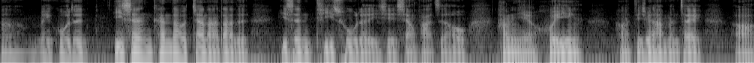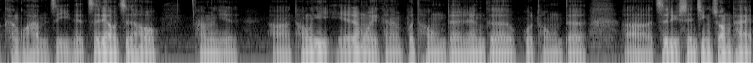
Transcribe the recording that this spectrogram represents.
那美国的医生看到加拿大的医生提出的一些想法之后，他们也回应啊，的确他们在啊看过他们自己的资料之后，他们也。啊，同意，也认为可能不同的人格、不同的啊自律神经状态，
